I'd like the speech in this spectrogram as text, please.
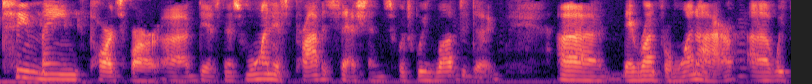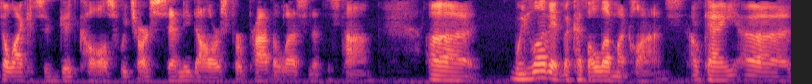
two main parts of our uh, business. One is private sessions, which we love to do. Uh, they run for one hour. Uh, we feel like it's a good cost. We charge seventy dollars for a private lesson at this time. Uh, we love it because I love my clients. Okay, uh,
